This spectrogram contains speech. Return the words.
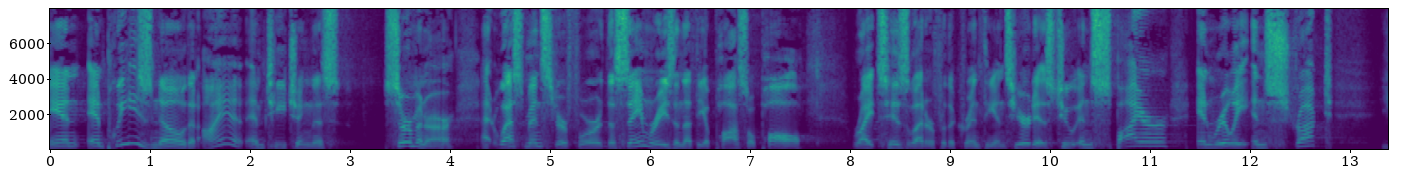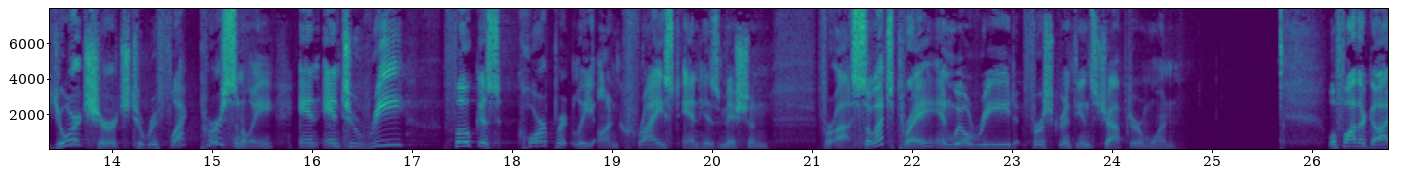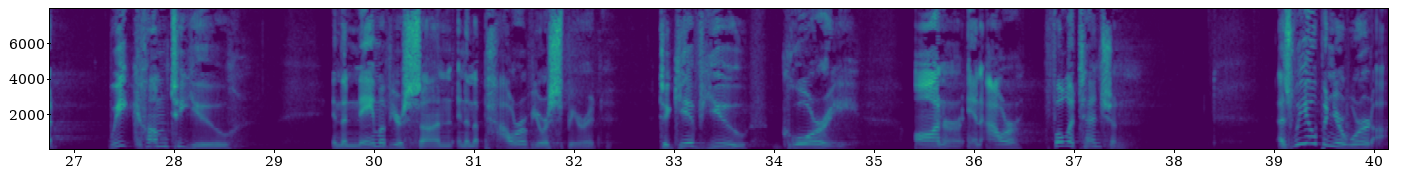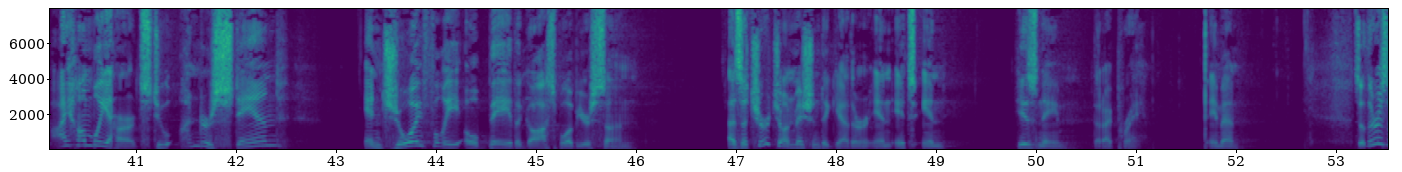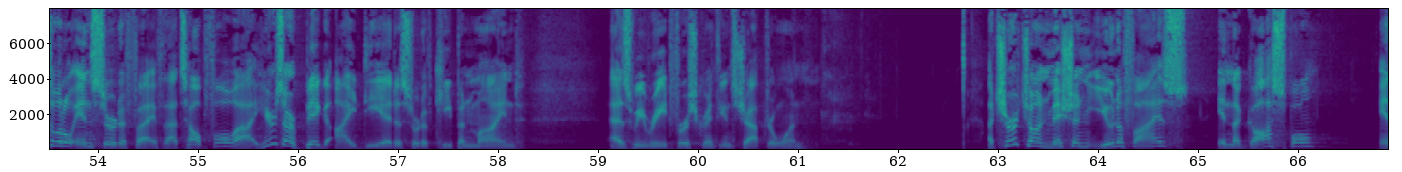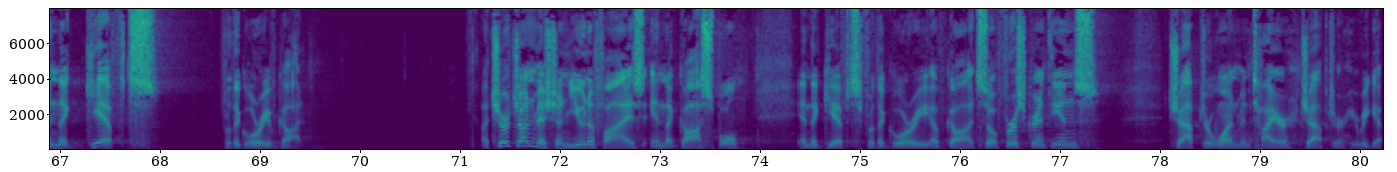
And, and please know that I am teaching this sermonar at Westminster for the same reason that the Apostle Paul writes his letter for the Corinthians. Here it is to inspire and really instruct your church to reflect personally and, and to refocus corporately on Christ and his mission for us. So let's pray and we'll read 1 Corinthians chapter 1. Well, Father God, we come to you in the name of your Son and in the power of your Spirit to give you glory, honor, and our full attention. As we open your word, I humbly hearts to understand and joyfully obey the gospel of your Son. As a church on mission together, and it's in his name that I pray. Amen. So there is a little insert if, uh, if that's helpful. Uh, here's our big idea to sort of keep in mind as we read 1 Corinthians chapter 1. A church on mission unifies in the gospel and the gifts for the glory of God. A church on mission unifies in the gospel and the gifts for the glory of God. So 1 Corinthians chapter 1, entire chapter. Here we go.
